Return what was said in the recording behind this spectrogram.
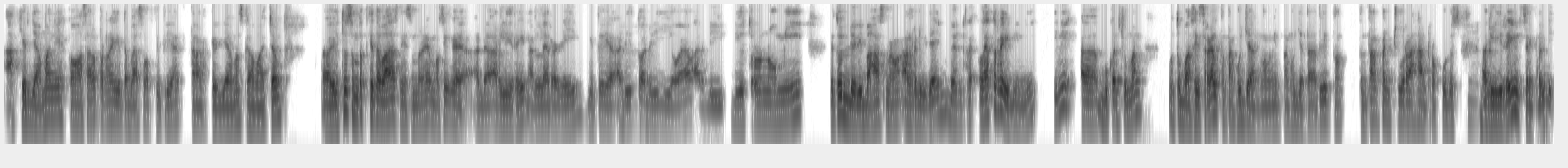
akhir zaman ya, kalau nggak salah pernah kita bahas waktu itu ya tentang akhir zaman segala macam. Eh, itu sempat kita bahas nih sebenarnya maksudnya kayak ada early rain, ada later rain gitu ya. Ada itu ada di Yoel, ada di Deuteronomy itu udah dibahas memang early rain dan later rain ini ini eh, bukan cuman untuk bahasa Israel tentang hujan ngomongin tentang hujan tapi tentang pencurahan Roh Kudus. Hmm. Early rain sering kali di,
